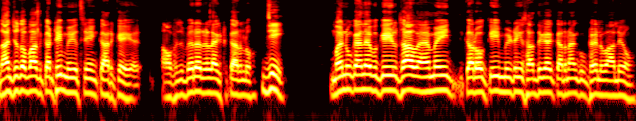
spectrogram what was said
ਲੰਚ ਤੋਂ ਬਾਅਦ ਇਕੱਠੀ ਮੀਟਿੰਗ ਕਰਕੇ ਆਫਿਸ ਬੇਰਰ ਇਲੈਕਟ ਕਰ ਲਓ। ਜੀ। ਮੈਨੂੰ ਕਹਿੰਦੇ ਵਕੀਲ ਸਾਹਿਬ ਐਵੇਂ ਹੀ ਕਰੋ ਕੀ ਮੀਟਿੰਗ ਸੱਦ ਕੇ ਕਰਨਾ ਅੰਗੂਠੇ ਲਵਾ ਲਿਓ।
